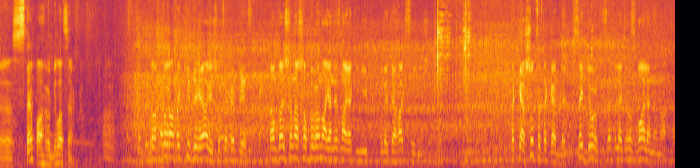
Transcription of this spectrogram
Е, Степ Агро, Біла церква. Трактора такі дереві, що це капець. Там далі наша борона, я не знаю, як її буде тягати сьогодні. Таке, що це таке, блядь? Все дьор, все, блядь, розваляне нахуй.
